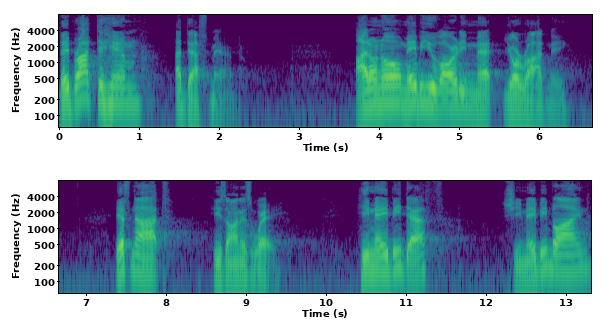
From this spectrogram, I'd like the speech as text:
They brought to him a deaf man. I don't know, maybe you've already met your Rodney. If not, he's on his way. He may be deaf, she may be blind,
